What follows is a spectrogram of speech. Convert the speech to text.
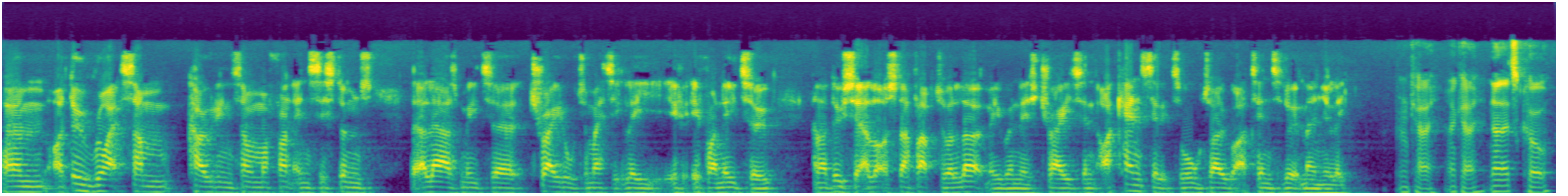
Um, I do write some code in some of my front end systems that allows me to trade automatically if, if I need to. And I do set a lot of stuff up to alert me when there's trades. And I can set it to auto, but I tend to do it manually. Okay, okay. No, that's cool.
